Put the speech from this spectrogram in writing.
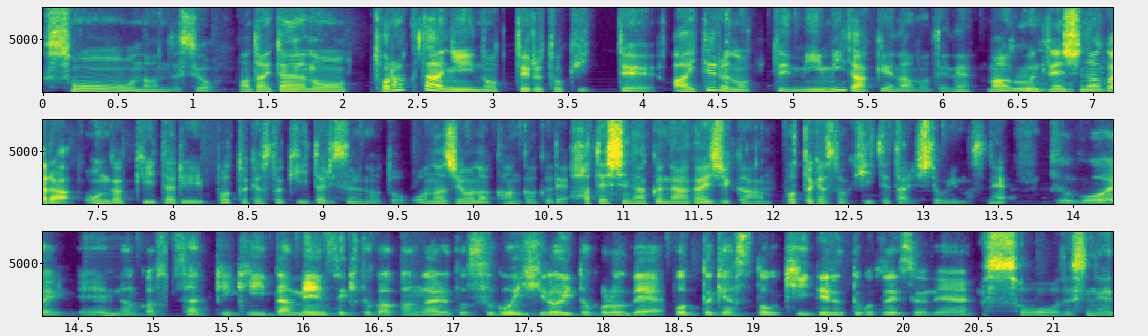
そうなんですよ。ま、大うん。体あの、トラクターに乗ってる時って、空いてるのって耳だけなのでね、まあ。運転しながら音楽聴いたり、ポッドキャスト聞いたりするのと同じような感覚で、果てしなく長い時間、ポッドキャストを聞いてたりしておりますね。すごい。え、うん。なんかさっき聞いた面積とか考えると、すごい広いところでポッドキャストを聞いてるってことですよね。そうですね。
